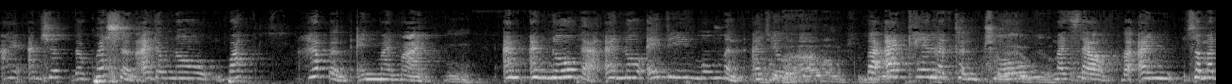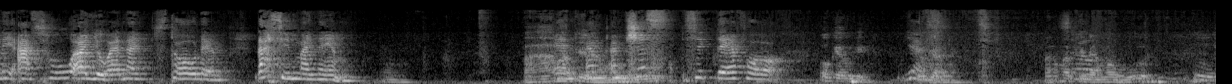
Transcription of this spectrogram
I, am just the question. I don't know what happened in my mind. Mm. i know that. I know every moment I do, but I cannot control myself. But I, somebody asked, "Who are you?" and I told them, "That's in my name." And I'm, I'm just sit there for. Okay, okay. Yes. So, mm.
